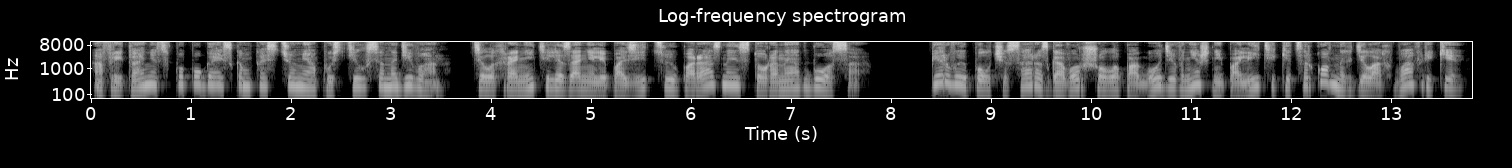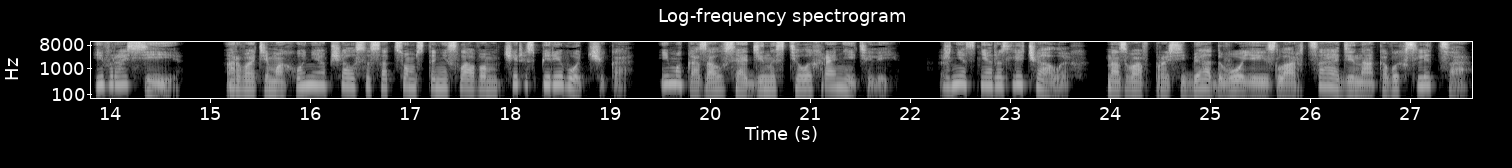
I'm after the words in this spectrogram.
Африканец в попугайском костюме опустился на диван, Телохранители заняли позицию по разные стороны от босса. Первые полчаса разговор шел о погоде, внешней политике, церковных делах в Африке и в России. Арвати Махони общался с отцом Станиславом через переводчика. Им оказался один из телохранителей. Жнец не различал их, назвав про себя двое из ларца одинаковых с лица.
